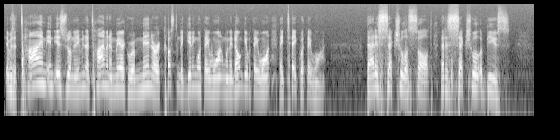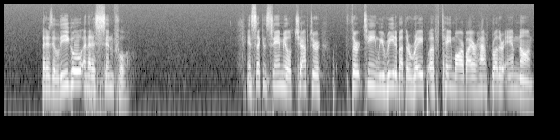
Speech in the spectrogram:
it was a time in Israel and even a time in America where men are accustomed to getting what they want, when they don't get what they want, they take what they want. That is sexual assault. That is sexual abuse. That is illegal and that is sinful. In 2 Samuel chapter 13, we read about the rape of Tamar by her half brother Amnon.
